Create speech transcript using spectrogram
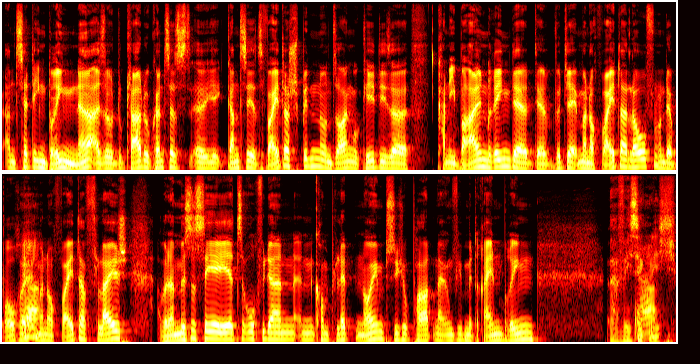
an Setting bringen, ne? Also du, klar, du könntest das äh, Ganze jetzt weiterspinnen und sagen, okay, dieser Kannibalenring, der, der wird ja immer noch weiterlaufen und der braucht ja. Ja. immer noch weiter Fleisch. Aber dann müsstest du ja jetzt auch wieder einen, einen komplett neuen Psychopathen irgendwie mit reinbringen. Äh, weiß Ja. ich nicht.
